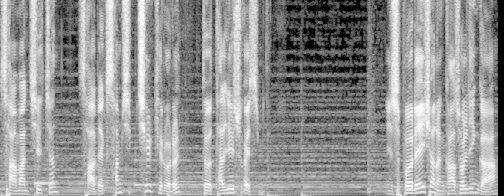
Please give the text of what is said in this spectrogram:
47,437km를 더 달릴 수가 있습니다. 인스퍼레이션은 가솔린과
